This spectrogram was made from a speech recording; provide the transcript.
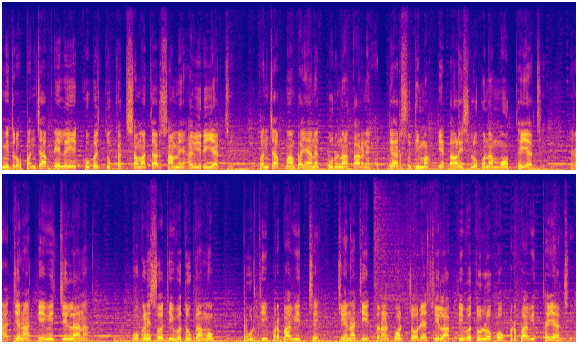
મિત્રો, પંજાબને લઈ એક ખૂબ જ દુઃખદ સમાચાર સામે આવી રહ્યા છે. પંજાબમાં ભયાનક પૂરના કારણે અત્યાર સુધીમાં તેતાળીસ લોકોના મોત થયા છે. રાજ્યના ત્રેવીસ જિલ્લાના ઓગણીસોથી વધુ ગામો પૂરથી પ્રભાવિત છે, જેનાથી ત્રણ પોઈન્ટ ચોર્યાસી લાખથી વધુ લોકો પ્રભાવિત થયા છે.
